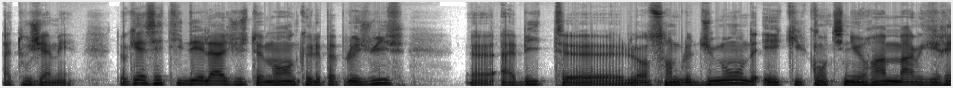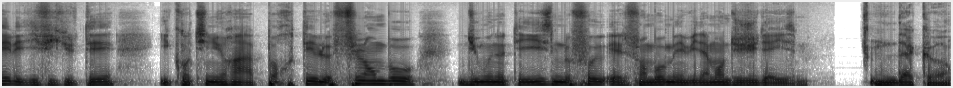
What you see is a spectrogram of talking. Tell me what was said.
à tout jamais. Donc il y a cette idée-là justement que le peuple juif euh, habite euh, l'ensemble du monde et qu'il continuera, malgré les difficultés, il continuera à porter le flambeau du monothéisme le et le flambeau, mais évidemment, du judaïsme. D'accord.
